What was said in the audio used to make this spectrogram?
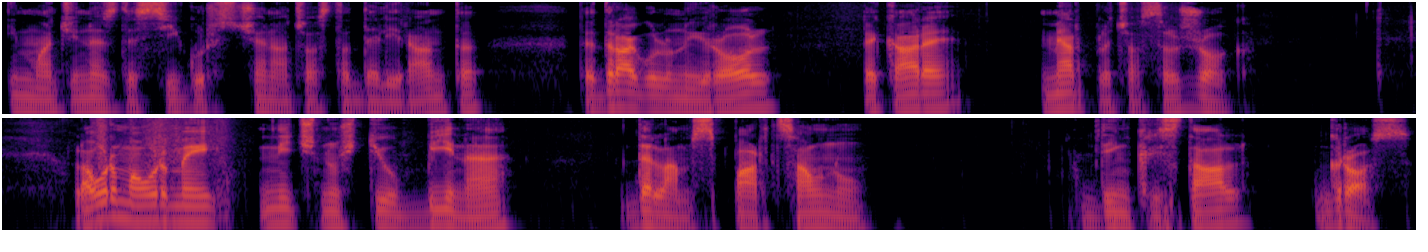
imaginez de sigur scena aceasta delirantă, de dragul unui rol pe care mi-ar plăcea să-l joc. La urma urmei, nici nu știu bine de l-am spart sau nu. Din cristal, gros.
